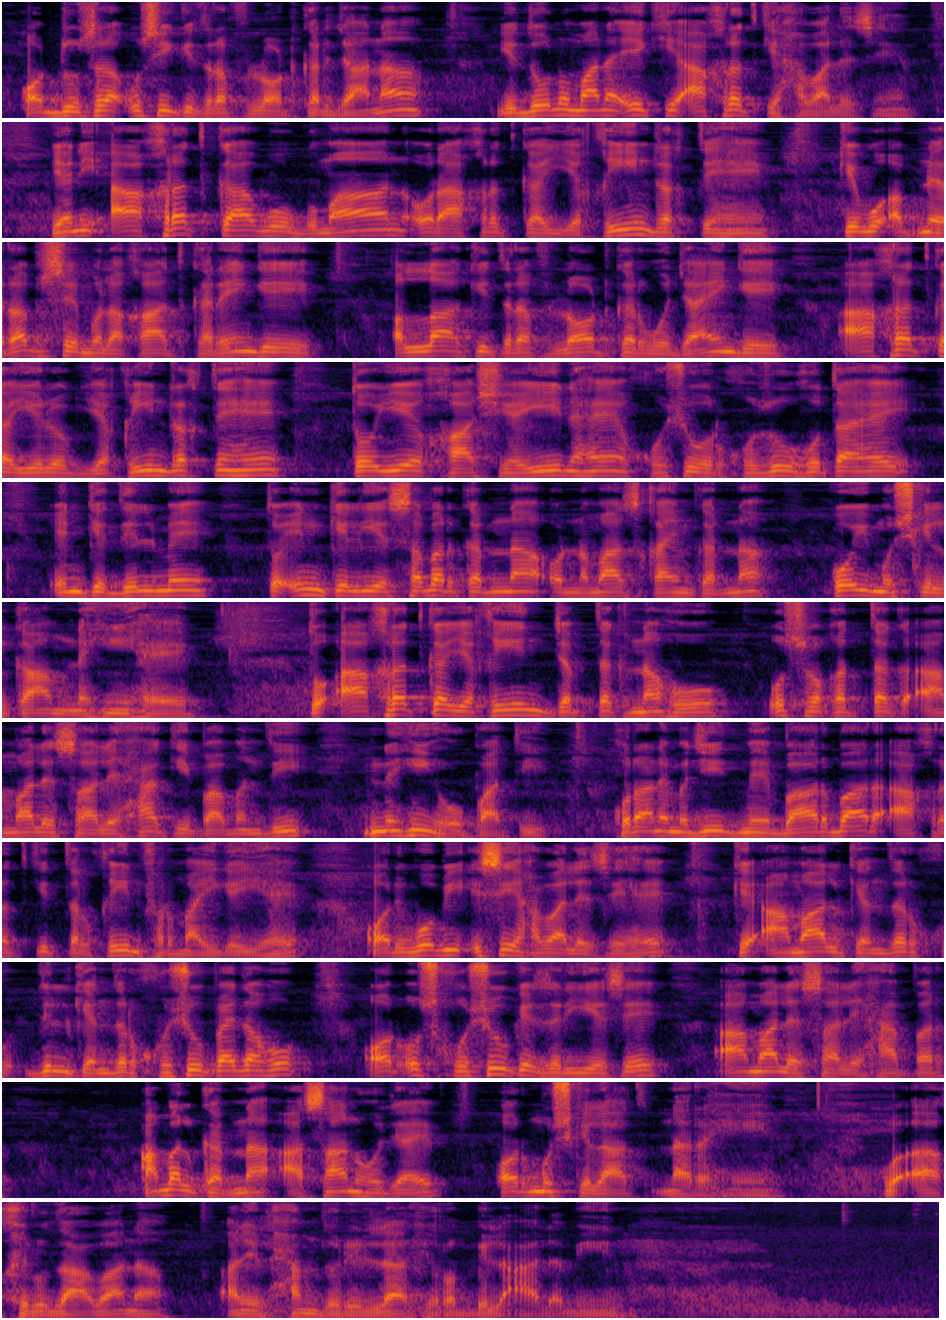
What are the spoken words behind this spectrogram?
اور دوسرا اسی کی طرف لوٹ کر جانا۔ یہ دونوں معنی ایک ہی آخرت کے حوالے سے ہیں۔ یعنی آخرت کا وہ گمان اور آخرت کا یقین رکھتے ہیں کہ وہ اپنے رب سے ملاقات کریں گے۔ اللہ کی طرف لوٹ کر وہ جائیں گے۔ آخرت کا یہ لوگ یقین رکھتے ہیں۔ تو یہ خاشعین ہیں، خوشو اور خضو ہوتا ہے ان کے دل میں۔ تو ان کے لیے صبر کرنا اور نماز قائم کرنا کوئی مشکل کام نہیں ہے۔ تو آخرت کا یقین جب تک نہ ہو، اس وقت تک اعمال صالحہ کی پابندی نہیں ہو پاتی۔ قرآن مجید میں بار بار آخرت کی تلقین فرمائی گئی ہے اور وہ بھی اسی حوالے سے ہے کہ اعمال کے اندر دل کے اندر خوشو پیدا ہو اور اس خوشو کے ذریعے سے اعمال صالحہ پر عمل کرنا آسان ہو جائے اور مشکلات نہ رہیں۔ وہ آخر دعوانا ان الحمد للہ رب العالمین۔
